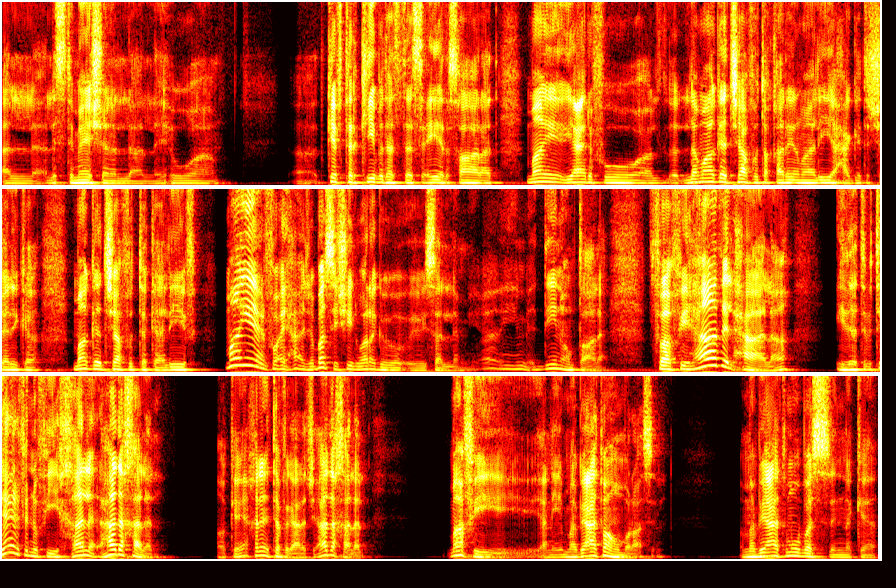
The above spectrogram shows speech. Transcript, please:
ال estimation اللي هو كيف تركيبة التسعير صارت؟ ما يعرفوا لما قد شافوا تقارير مالية حقت الشركة ما قد شافوا التكاليف ما يعرفوا أي حاجة بس يشيل ورق ويسلم. يعني دينهم طالع. ففي هذه الحالة إذا تبي تعرف إنه في خلل هذا خلل أوكي؟ خلينا نتفق على شيء هذا خلل. ما في يعني المبيعات ما هو مراسل. المبيعات مو بس إنك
